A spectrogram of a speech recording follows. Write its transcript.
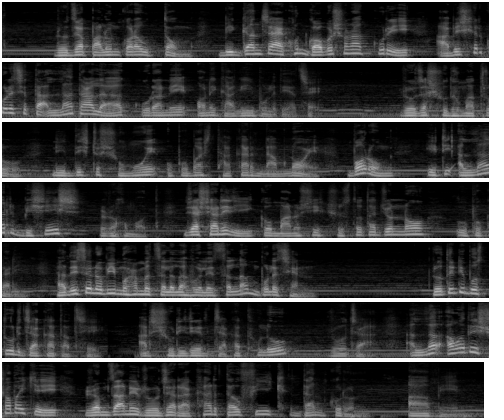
রোজা পালন করা উত্তম। বিজ্ঞান যা এখন গবেষণা করে আবিষ্কার করেছে তা আল্লাহ তাআলা কোরআনে অনেক আগেই বলে দিয়েছে। রোজা শুধুমাত্র নির্দিষ্ট সময়ে উপবাস থাকার নাম নয়, বরং এটি আল্লাহর বিশেষ রহমত, যা শারীরিক ও মানসিক সুস্থতার জন্য উপকারী। হাদিসে নবী মোহাম্মদ সাল্লাহু সাল্লাম বলেছেন, প্রতিটি বস্তুর জাকাত আছে আর শরীরের জাকাত হলো রোজা। আল্লাহ আমাদের সবাইকে রমজানের রোজা রাখার তৌফিক দান করুন। আমিন।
